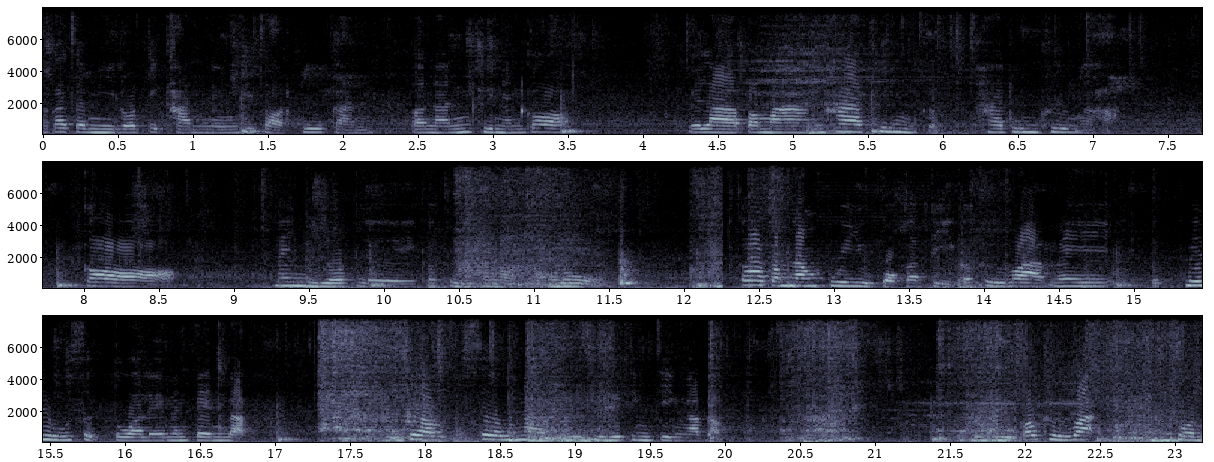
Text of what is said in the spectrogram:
แล้วก็จะมีรถอีกคันหนึ่งที่จอดคู่กัน ตอนนั้นคืนนั้นก็เวลาประมาณห้าทุ่มเกือบห้าทุ่มครึ่งอะค่ะ ก็ไม่มีรถเลยก็คือถนนท้องโล่งก็กำลังคุยอยู่ปกติก็คือว่าไม่ไม่รู้สึกตัวเลยมันเป็นแบบเชื่อเชื่อวินาทีชีวิตจริง ๆอะแบบอยู่ๆก็คือว่าชน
